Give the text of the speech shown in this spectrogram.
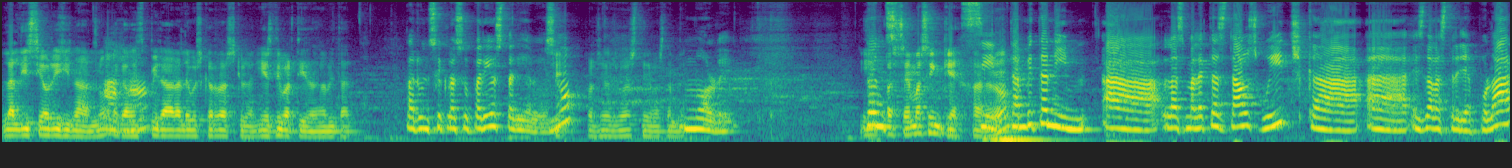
l'Alicia original, no? la que va inspirar la Lewis Carroll a escriure, i és divertida, la veritat. Per un cicle superior estaria bé, Sí, no? per això jo estic bastant bé. Molt bé. I Doncs- passem a cinquè, ara, Sí, no? també tenim uh, les maletes d'Auschwitz, que uh, és de l'estrella polar.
